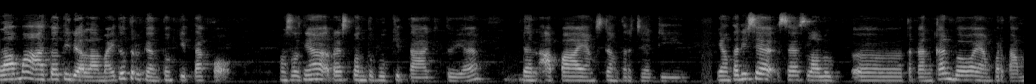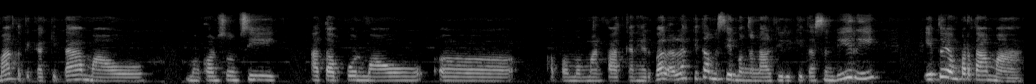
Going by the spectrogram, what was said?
Lama atau tidak lama itu tergantung kita kok. Maksudnya respon tubuh kita gitu ya, dan apa yang sedang terjadi. Yang tadi saya saya selalu uh, tekankan bahwa yang pertama ketika kita mau mengkonsumsi ataupun mau uh, apa memanfaatkan herbal adalah kita mesti mengenal diri kita sendiri. Itu yang pertama.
